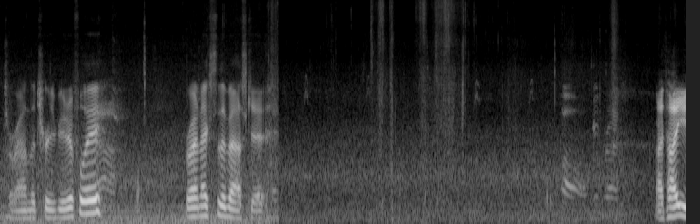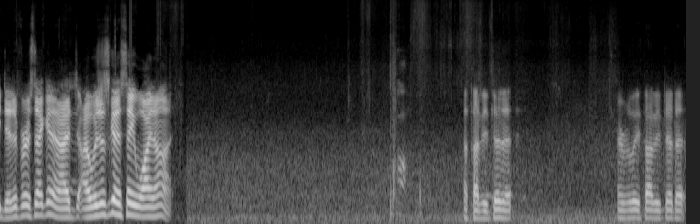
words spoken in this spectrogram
It's around the tree beautifully. Right next to the basket. Oh, good. I thought you did it for a second, and I, I was just gonna say why not. I thought he did it. I really thought he did it.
